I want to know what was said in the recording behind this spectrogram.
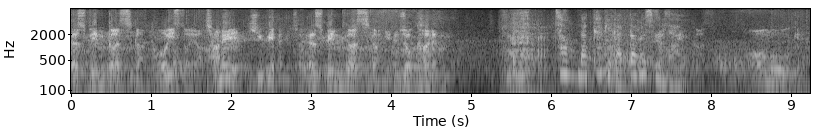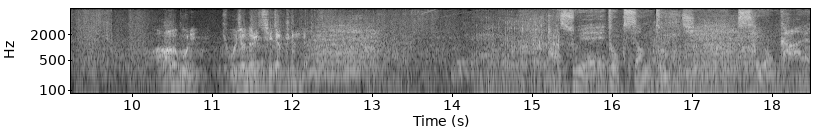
베스핀 가스가 더 있어야 자네의 저 베스핀 가스가 부족하네. 적 낙하기가 떨어집니다. 더 모으게. 아군이 교전을 시작했네. 다수의 독성 둥지 사용 가능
